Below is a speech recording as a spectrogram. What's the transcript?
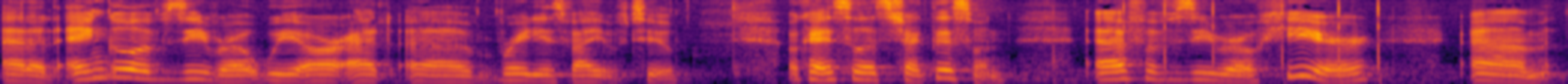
at an angle of zero, we are at a radius value of two. Okay, so let's check this one. f of 0 here, um,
